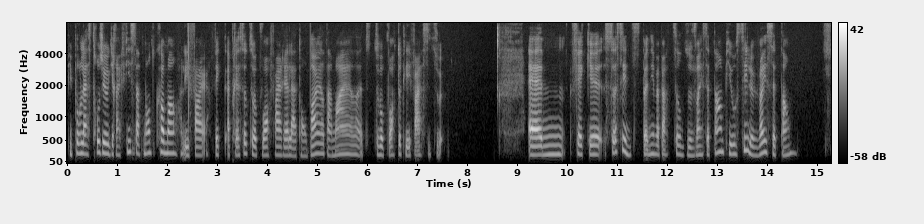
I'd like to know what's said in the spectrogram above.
Puis pour l'astrogéographie, ça te montre comment les faire. Fait que après ça, tu vas pouvoir faire elle à ton père, ta mère, tu, vas pouvoir toutes les faire si tu veux. Euh, fait que ça, c'est disponible à partir du 20 septembre. Puis aussi le 20 septembre,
